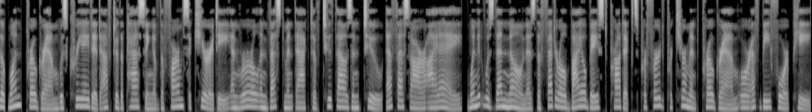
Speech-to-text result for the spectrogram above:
The One program was created after the passing of the Farm Security and Rural Investment Act of 2002 FSRIA, when it was then known as the Federal Bio-Based Products Preferred Procurement Program or FB4P.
